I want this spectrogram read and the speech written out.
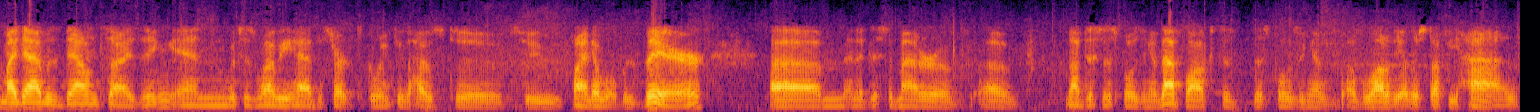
My dad was downsizing, and which is why we had to start going through the house to to find out what was there. Um, and it's just a matter of, of not just disposing of that box, but disposing of, of a lot of the other stuff he has,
